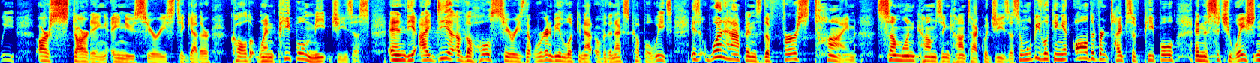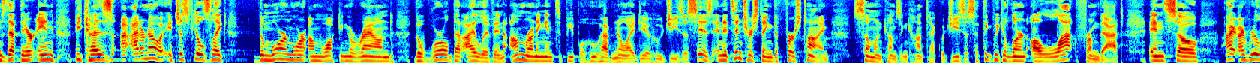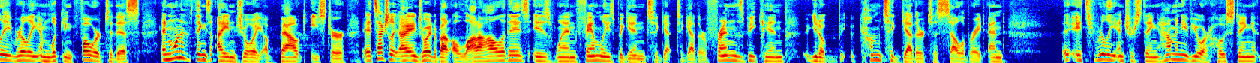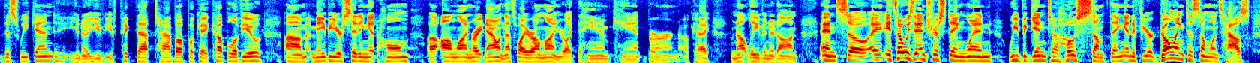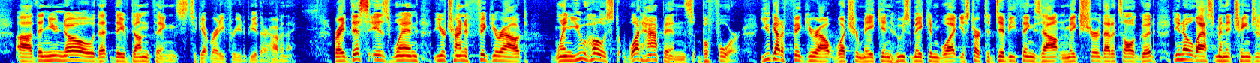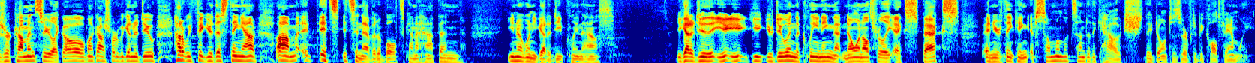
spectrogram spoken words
We are starting a new series together called When People Meet Jesus. And the idea of the whole series that we're going to be looking at over the next couple of weeks is what happens the first time someone comes in contact with Jesus. And we'll be looking at all different types of people and the situations that they're in because I, don't know, it just feels like the more and more I'm walking around the world that I live in, I'm running into people who have no idea who Jesus is. And it's interesting the first time someone comes in contact with Jesus. I think we can learn a lot from that. And so I, I, really, really am looking forward to this. And one of the things I enjoy about Easter, it's actually, I enjoy it about a lot of holidays, is when families begin to get together. Friends begin, you know, be, come together to celebrate. And it's really interesting. How many of you are hosting this weekend? You know, you've, you've picked that tab up. Okay, a couple of you. Um, maybe you're sitting at home uh, online right now, and that's why you're online. You're like, the ham can't burn, okay? I'm not leaving it on. And so it's always interesting when we begin to host something, and if you're going to someone's house, uh, then you know that they've done things to get ready for you to be there, haven't they? Right? This is when you're trying to figure out when you host, what happens before? You got to figure out what you're making, who's making what. You start to divvy things out and make sure that it's all good. You know, last minute changes are coming, so you're like, oh my gosh, what are we going to do? How do we figure this thing out? Um, it, it's, it's inevitable, it's going to happen. You know, when you got to deep clean the house? You got to do that. You, you, you're doing the cleaning that no one else really expects, and you're thinking, if someone looks under the couch, they don't deserve to be called family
